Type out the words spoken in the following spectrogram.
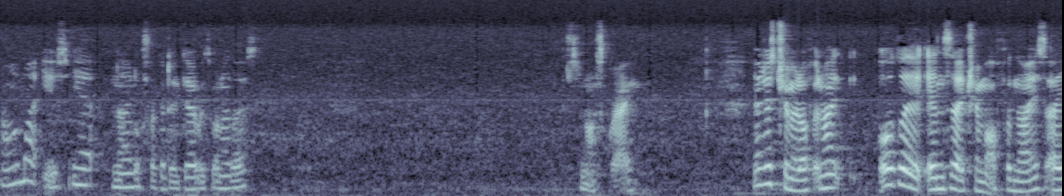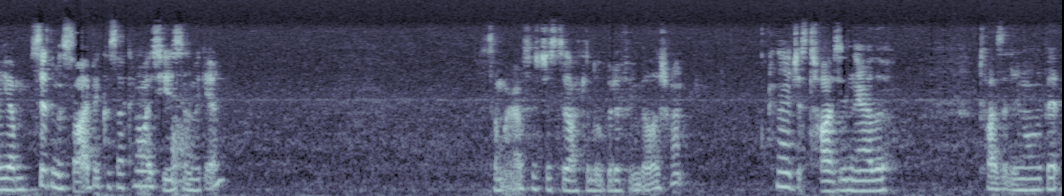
oh, I might use yeah no it looks like I did go with one of those. Just a nice grey. I just trim it off and I all the ends that I trim off on those I um set them aside because I can always use them again. Somewhere else it's just like a little bit of embellishment. And it just ties in the other ties it in a little bit.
